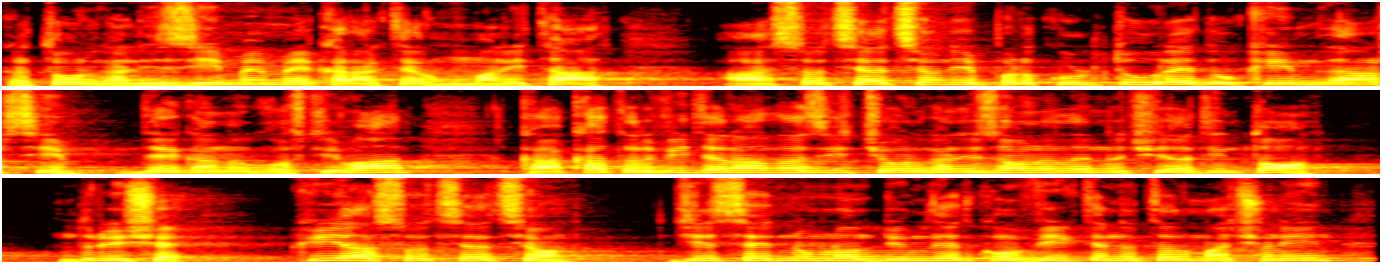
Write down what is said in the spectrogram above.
Këto organizime me karakter humanitar, Asociacioni për Kulturë, Edukim dhe Arsim, Dega në Gostivar, ka katër vite radhazi që organizon edhe në qytetin tonë. Ndryshe, ky asociacion, gjithsej numëron dymbëdhjetë konvikte në tërë Maqedoninë,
